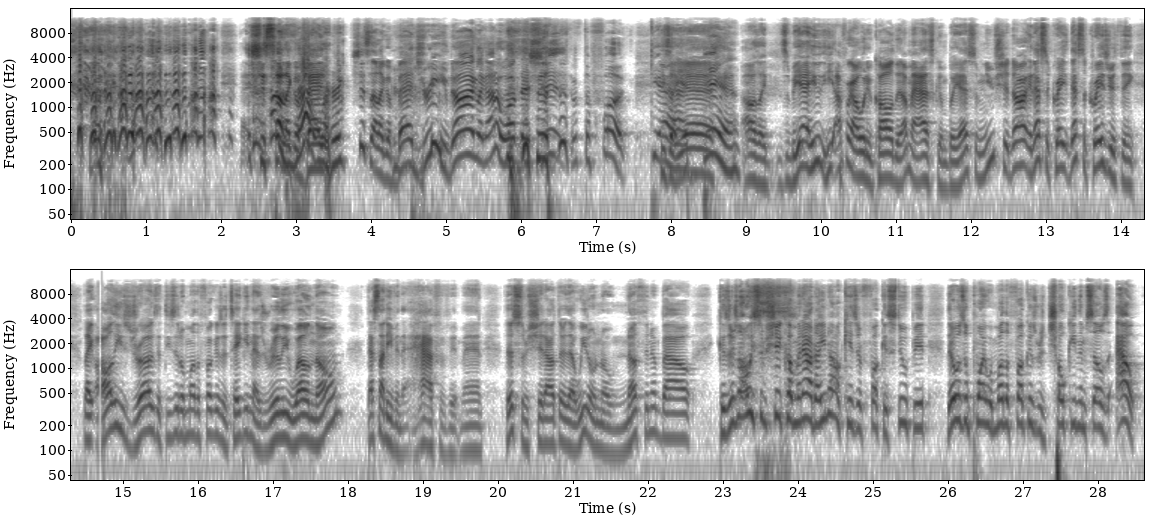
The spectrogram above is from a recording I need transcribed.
shit sound like a bad? work? Shit sound like a bad dream, dog. Like I don't want that shit. What the fuck? He's like, God yeah. I was like, so, but yeah, he, he, I forgot what he called it. I'm gonna ask him, but yeah, some new shit, dog. And that's the crazy. That's the crazier thing. Like all these drugs that these little motherfuckers are taking, that's really well known. That's not even the half of it, man. There's some shit out there that we don't know nothing about. Cause there's always some shit coming out. You know how kids are fucking stupid. There was a point where motherfuckers were choking themselves out.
